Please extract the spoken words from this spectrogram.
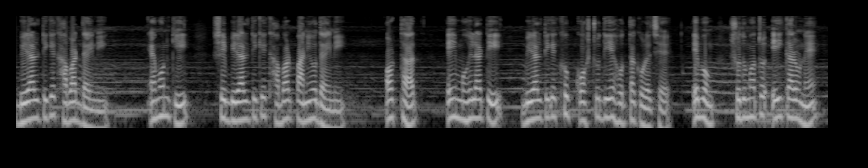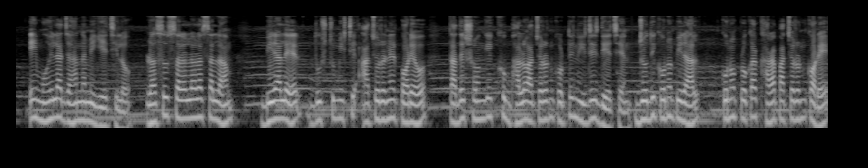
বিড়ালটিকে খাবার দেয়নি। এমনকি সে বিড়ালটিকে খাবার পানিও দেয়নি। অর্থাৎ এই মহিলাটি বিড়ালটিকে খুব কষ্ট দিয়ে হত্যা করেছে এবং শুধুমাত্র এই কারণে এই মহিলা জাহান্নামে গিয়েছিল। রসুল সাল্লাহ সাল্লাম বিড়ালের দুষ্টু মিষ্টি আচরণের পরেও তাদের সঙ্গে খুব ভালো আচরণ করতে নির্দেশ দিয়েছেন। যদি কোনো বিড়াল কোনো প্রকার খারাপ আচরণ করে,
